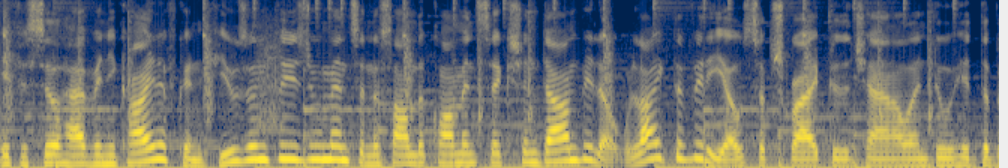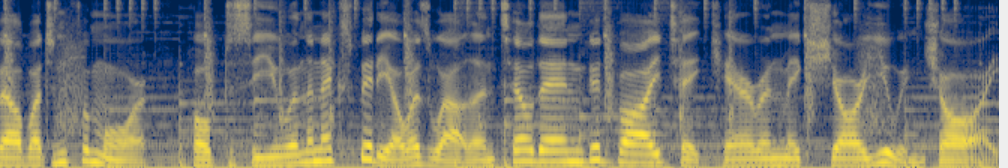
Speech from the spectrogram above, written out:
If you still have any kind of confusion, please do mention us on the comment section down below. Like the video, subscribe to the channel and do hit the bell button for more. Hope to see you in the next video as well. Until then, goodbye, take care and make sure you enjoy.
